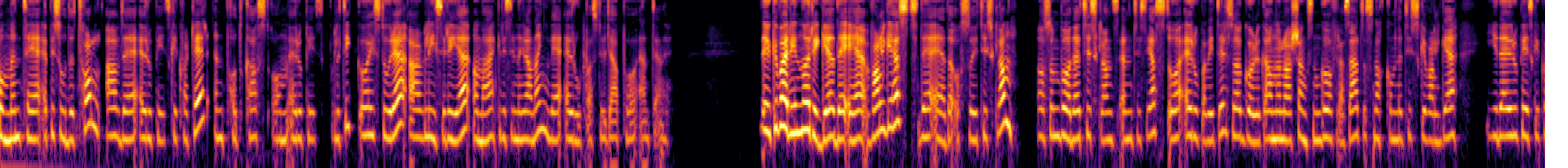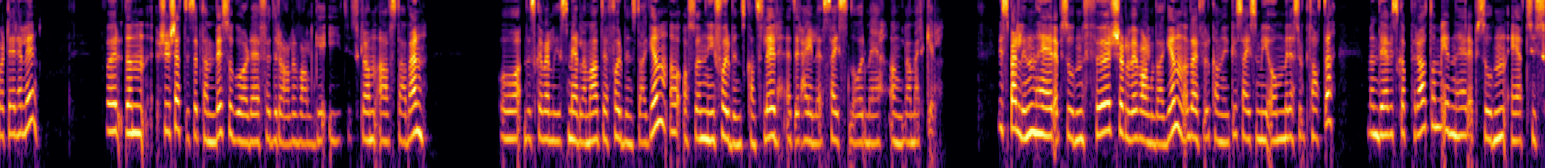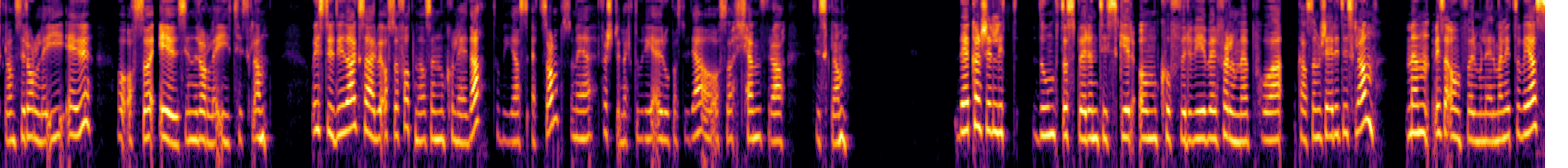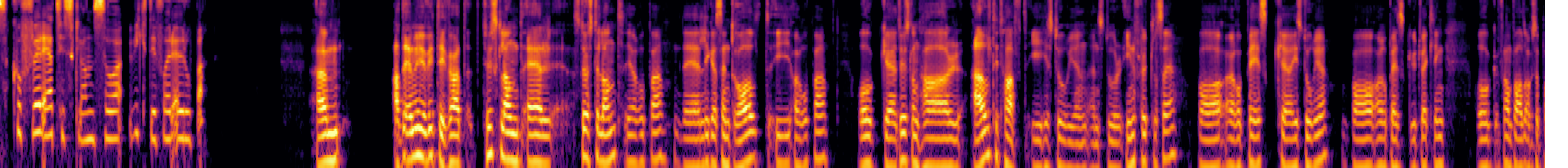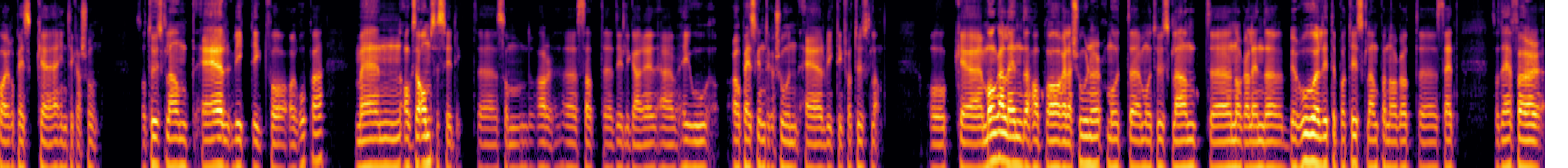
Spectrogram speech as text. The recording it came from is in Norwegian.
Velkommen til episode tolv av Det europeiske kvarter, en podkast om europeisk politikk og historie av Lise Rye og meg, Kristine Graneng, ved europastudier på NTNU. Det er jo ikke bare i Norge det er valg i høst, det er det også i Tyskland. Og som både Tysklands entusiast og europaviter, så går det ikke an å la sjansen gå fra seg til å snakke om det tyske valget i Det europeiske kvarter heller. For den 26. september så går det føderale valget i Tyskland av stabelen. Og det skal velges medlemmer til forbundsdagen, og også en ny forbundskansler etter hele 16 år med Angela Merkel. Vi spiller inn denne episoden før selve valgdagen, og derfor kan vi ikke si så mye om resultatet. Men det vi skal prate om i denne episoden, er Tysklands rolle i EU, og også EU sin rolle i Tyskland. Og I studiet i dag så har vi også fått med oss en kollega, Tobias Etzold, som er førstelektor i europastudier og også kommer fra Tyskland. Det er kanskje litt dumt å spørre en tysker om hvorfor vi bør følge med på hva som skjer i Tyskland, men hvis jeg omformulerer meg litt, Tobias, hvorfor er Tyskland så viktig for Europa? Um, det er mye viktig, for at Tyskland er største land i Europa. Det ligger sentralt i Europa. Og uh, Tyskland har alltid hatt i historien en stor innflytelse på europeisk uh, historie, på europeisk utvikling, og framfor alt også på europeisk uh, integrasjon. Så Tyskland er viktig for Europa, men også omsidig, som du har sagt tidligere. EU europeisk integrasjon er viktig for Tyskland. Og uh, mange länder har bra relasjoner mot, uh, mot Tyskland. Uh, noen länder beror litt på Tyskland på noe sett. Så derfor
